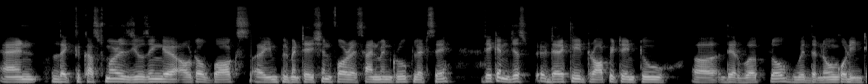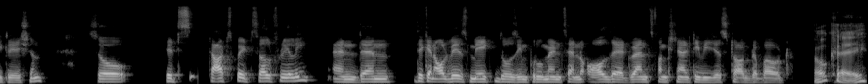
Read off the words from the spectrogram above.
and like the customer is using a out of box uh, implementation for assignment group let's say they can just directly drop it into uh, their workflow with the no code integration so it starts by itself really and then they can always make those improvements and all the advanced functionality we just talked about. Okay.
